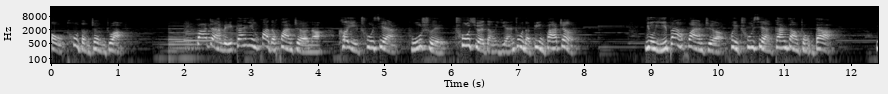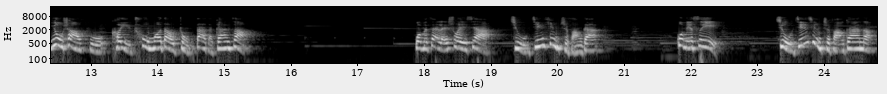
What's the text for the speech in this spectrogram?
呕吐等症状。但为肝硬化的患者呢，可以出现腹水、出血等严重的并发症。有一半患者会出现肝脏肿大，右上腹可以触摸到肿大的肝脏。我们再来说一下酒精性脂肪肝。顾名思义，酒精性脂肪肝呢，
